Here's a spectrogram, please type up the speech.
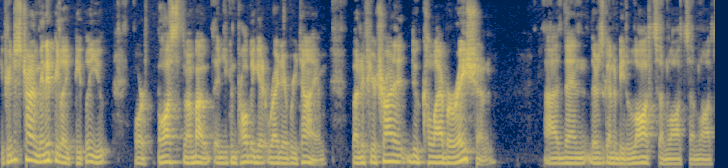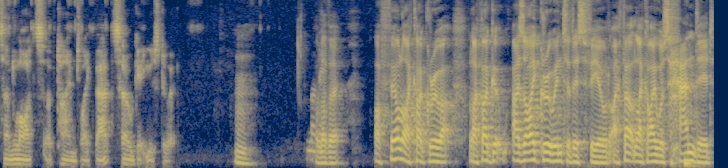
if you're just trying to manipulate people you or boss them about then you can probably get it right every time but if you're trying to do collaboration uh, then there's going to be lots and lots and lots and lots of times like that so get used to it mm. love i love it. it. I feel like I grew up, like I as I grew into this field, I felt like I was handed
